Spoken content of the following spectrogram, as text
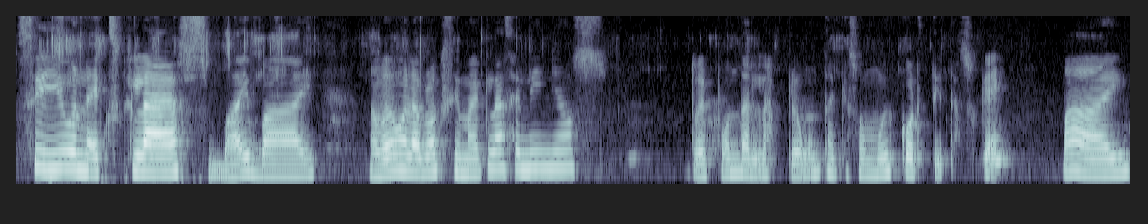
See you next class. Bye bye. Nos vemos en la próxima clase, niños. Respondan las preguntas que son muy cortitas, ¿ok? Bye.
